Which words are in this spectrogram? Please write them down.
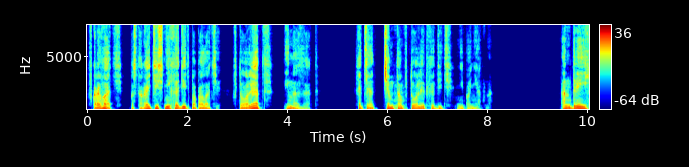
в кровать. Постарайтесь не ходить по палате. В туалет и назад. Хотя чем там в туалет ходить, непонятно. Андрей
